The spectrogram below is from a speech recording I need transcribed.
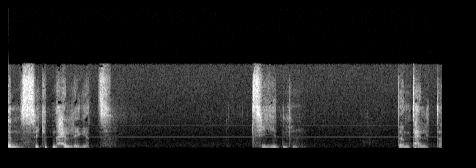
hensikten helliget tiden, den telte.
